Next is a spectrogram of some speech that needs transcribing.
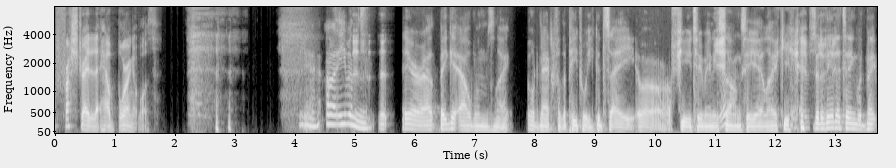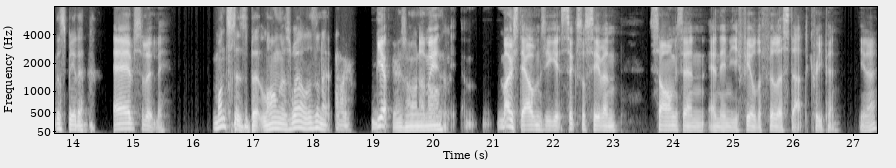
frustrated at how boring it was. Yeah, oh, even It's, it, there are bigger albums like Automatic for the People. You could say, oh, a few too many Yeah. songs here. Like, you, a bit of editing would make this better. absolutely. Monster's a bit long as well, isn't it? Like, Yep. goes on I and mean, on. most albums you get six or seven songs and and then you feel the filler start to creep in you know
